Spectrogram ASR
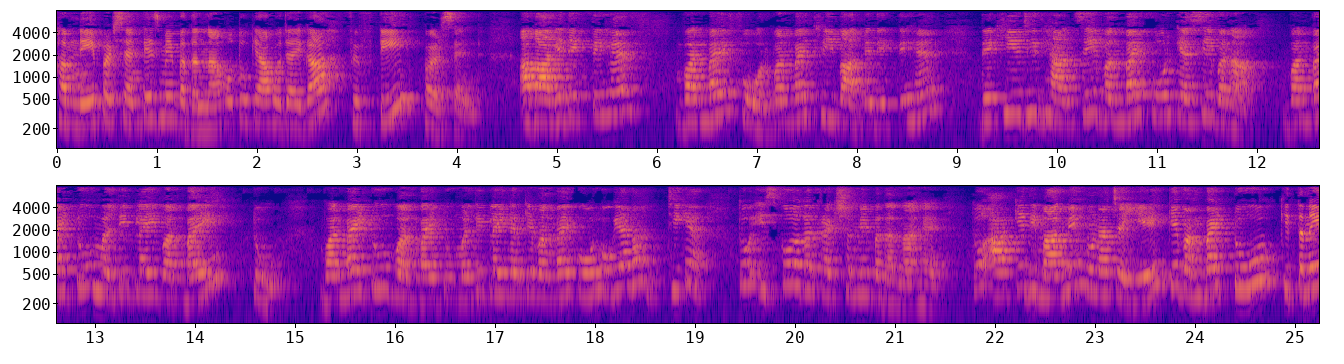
हमने परसेंटेज में बदलना हो तो क्या हो जाएगा? फिफ्टी परसेंट अब आगे देखते हैं one by four one by three बाद में देखते हैं देखिए जी ध्यान से वन बाय फोर कैसे बना one by two multiply one by two one by two one by two multiply करके वन बाय फोर हो गया ना ठीक है तो इसको अगर फ्रैक्शन में बदलना है तो आपके दिमाग में होना चाहिए कि वन बाय टू कितने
